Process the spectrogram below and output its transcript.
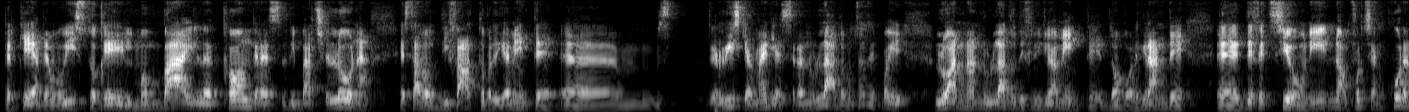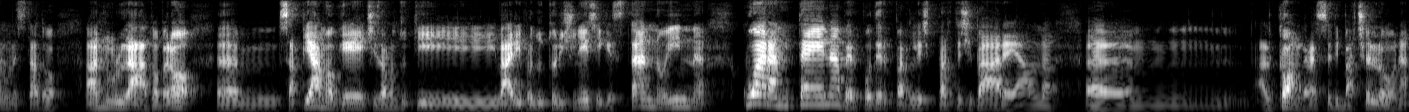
perché abbiamo visto che il Mobile Congress di Barcellona è stato di fatto praticamente ehm, rischia ormai di essere annullato. Non so se poi lo hanno annullato definitivamente dopo le grandi eh, defezioni. No, forse ancora non è stato annullato, però ehm, sappiamo che ci sono tutti i vari produttori cinesi che stanno in quarantena per poter parle- partecipare al, ehm, al Congress di Barcellona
